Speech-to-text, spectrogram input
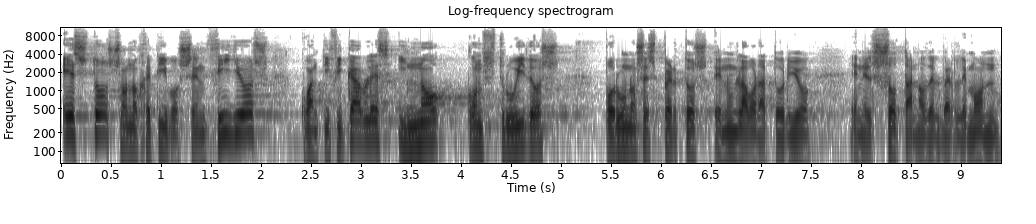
Estos son objetivos sencillos, cuantificables y no construidos por unos expertos en un laboratorio en el sótano del Berlemón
